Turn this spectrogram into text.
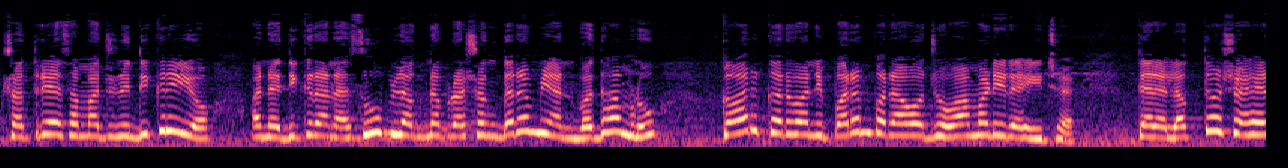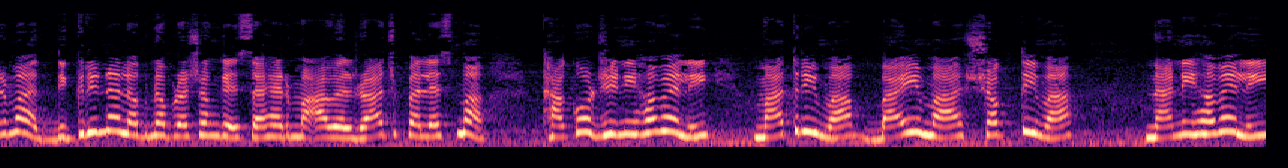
ક્ષત્રિય સમાજની દીકરીઓ અને દીકરાના શુભ લગ્ન પ્રસંગ દરમિયાન વધામણું કર કરવાની પરંપરાઓ જોવા મળી રહી છે. ત્યારે લખતર શહેરમાં દીકરીના લગ્ન પ્રસંગે શહેરમાં આવેલ રાજ પેલેસમાં ઠાકોરજીની હવેલી, માતરીમાં, બાઈમાં, શક્તિમાં, નાની હવેલી,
